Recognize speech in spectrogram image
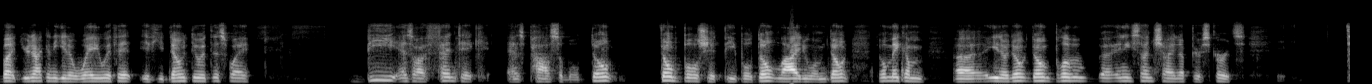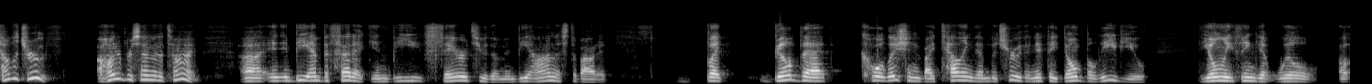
but you're not going to get away with it if you don't do it this way. Be as authentic as possible. Don't don't bullshit people. Don't lie to them don't don't make them uh, you know don't don't blow uh, any sunshine up their skirts. Tell the truth 100% of the time. Uh, and, and be empathetic and be fair to them and be honest about it but build that coalition by telling them the truth. And if they don't believe you, the only thing that will uh,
